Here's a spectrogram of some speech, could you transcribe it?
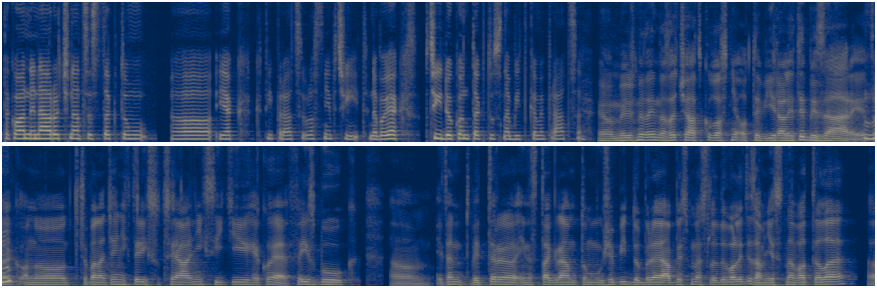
taková nenáročná cesta k tomu, uh, jak k té práci vlastně přijít, nebo jak přijít do kontaktu s nabídkami práce. Jo, my už jsme tady na začátku vlastně otevírali ty bizáry, mm-hmm. tak ono třeba na těch některých sociálních sítích, jako je Facebook, um, i ten Twitter, Instagram, to může být dobré, aby jsme sledovali ty zaměstnavatele uh,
